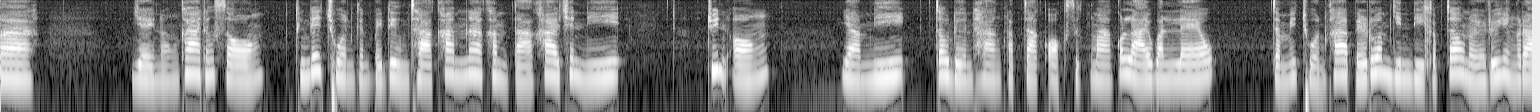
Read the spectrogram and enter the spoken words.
มาใหญ่น้องข้าทั้งสอง ถึงได้ชวนกันไปดื่มชาข้ามหน้าข้ามตาข้าเช่นนี้ จุ้นอ๋อง ยามนี้เจ้าเดินทางกลับจากออกศึกมาก็หลายวันแล้ว จะไม่ชวนข้าไปร่วมยินดีกับเจ้าหน่อยหรืออย่างไร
